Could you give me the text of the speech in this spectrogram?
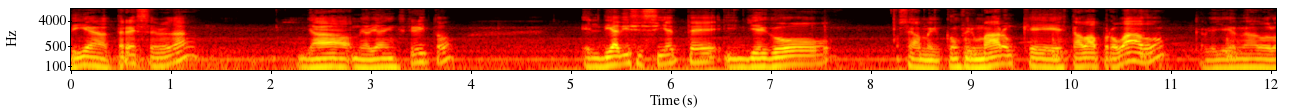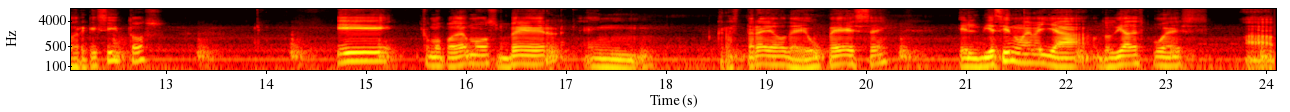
día 13 verdad ya me había inscrito. El día 17 llegó o sea, me confirmaron que estaba aprobado, que había llenado los requisitos. Y como podemos ver en rastreo de UPS, el 19 ya, dos días después, ah,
